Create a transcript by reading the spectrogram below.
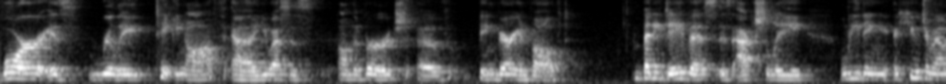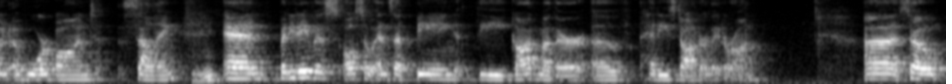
War is really taking off. Uh, U.S. is on the verge of being very involved. Bette Davis is actually leading a huge amount of war bond selling. And Bette Davis also ends up being the godmother of Hedy's daughter later on. Uh, so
